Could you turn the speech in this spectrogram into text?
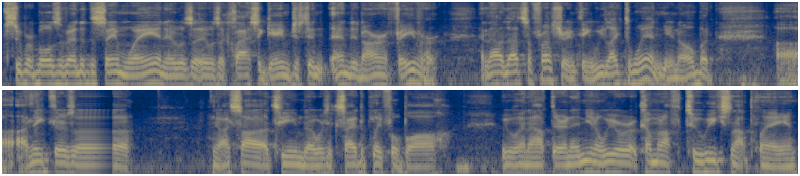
Super Bowls have ended the same way, and it was it was a classic game, just didn't end in our favor, and that, that's a frustrating thing. We like to win, you know, but uh, I think there's a, you know, I saw a team that was excited to play football. We went out there, and then you know we were coming off of two weeks not playing,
